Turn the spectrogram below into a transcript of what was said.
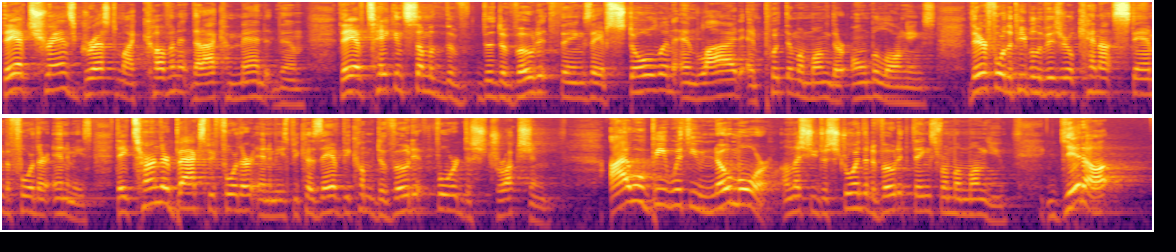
They have transgressed my covenant that I commanded them. They have taken some of the, the, devoted things. They have stolen and lied and put them among their own belongings. Therefore, the people of Israel cannot stand before their enemies. They turn their backs before their enemies because they have become devoted for destruction. I will be with you no more unless you destroy the devoted things from among you. Get up,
